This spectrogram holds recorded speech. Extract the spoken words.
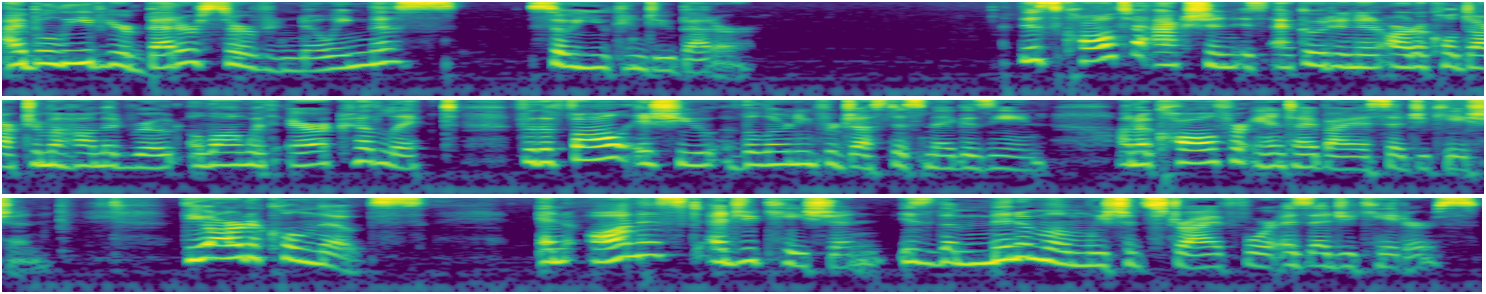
I believe you're better served knowing this so you can do better. This call to action is echoed in an article Dr. Muhammad wrote along with Erica Licht for the fall issue of the Learning for Justice magazine on a call for anti bias education. The article notes An honest education is the minimum we should strive for as educators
